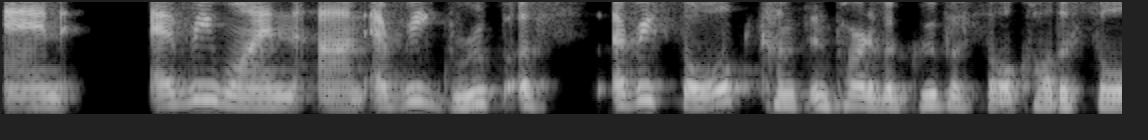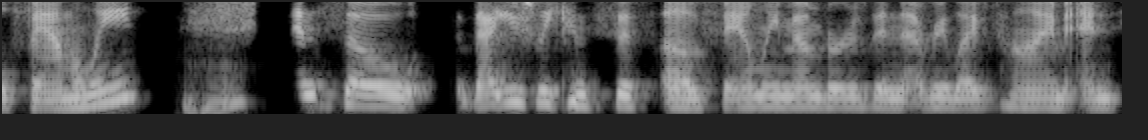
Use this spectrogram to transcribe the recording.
And everyone, um, every group of, every soul comes in part of a group of soul called a soul family. Mhm. And so that usually consists of family members in every lifetime. And,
